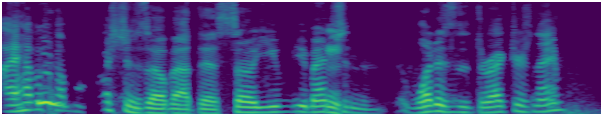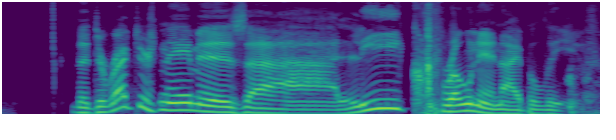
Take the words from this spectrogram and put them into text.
I have a couple questions though about this. So you you mentioned what is the director's name? the director's name is uh, Lee Cronin, I believe.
